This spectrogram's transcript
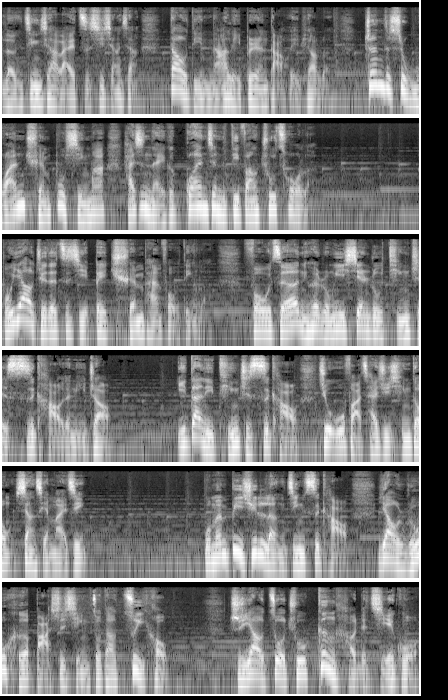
冷静下来，仔细想想，到底哪里被人打回票了？真的是完全不行吗？还是哪一个关键的地方出错了？不要觉得自己被全盘否定了，否则你会容易陷入停止思考的泥沼。一旦你停止思考，就无法采取行动向前迈进。我们必须冷静思考，要如何把事情做到最后。只要做出更好的结果，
